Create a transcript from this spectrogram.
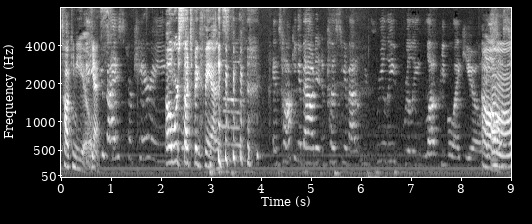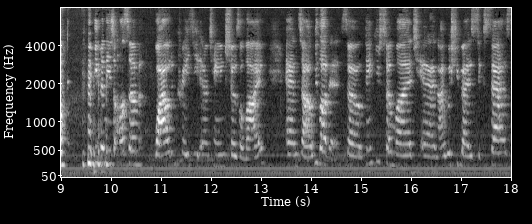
talking to you. Thank Yes. you guys for caring. Oh, we're such big fans. and talking about it and posting about it. We really, really love people like you. Aw. Aw. Keeping these awesome, wild, and crazy, entertaining shows alive. And uh, we love it. So thank you so much. And I wish you guys success.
